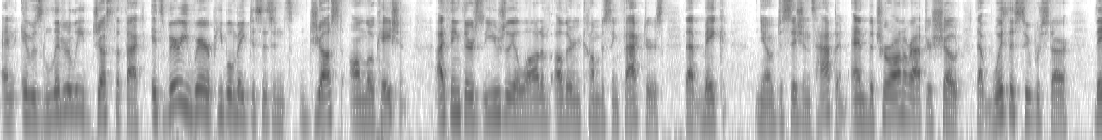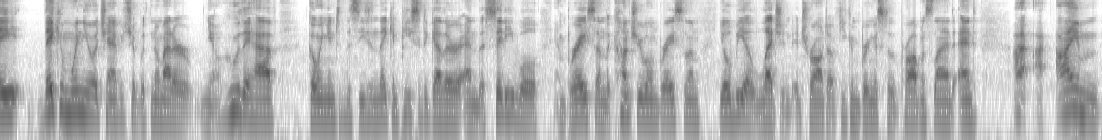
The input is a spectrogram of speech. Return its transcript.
And it was literally just the fact it's very rare people make decisions just on location. I think there's usually a lot of other encompassing factors that make you know decisions happen. And the Toronto Raptors showed that with a superstar, they they can win you a championship with no matter you know who they have going into the season. They can piece it together, and the city will embrace them. The country will embrace them. You'll be a legend in Toronto if you can bring us to the promised land. And I, I, am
